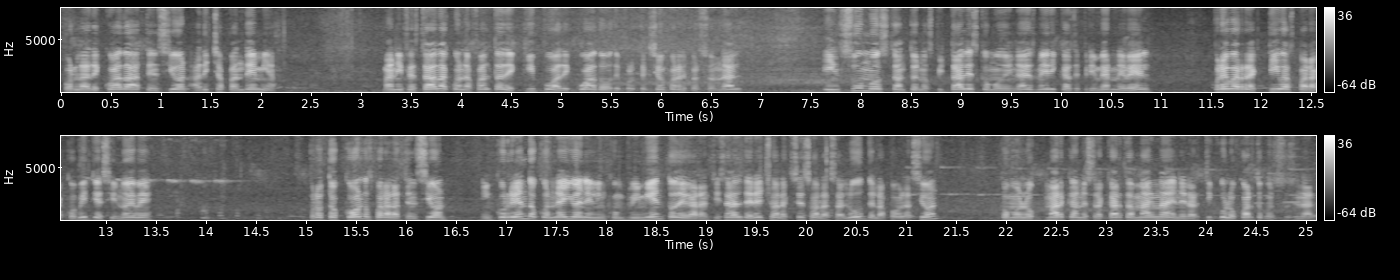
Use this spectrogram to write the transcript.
por la adecuada atención a dicha pandemia, manifestada con la falta de equipo adecuado de protección para el personal, insumos tanto en hospitales como en unidades médicas de primer nivel, pruebas reactivas para COVID-19, protocolos para la atención, incurriendo con ello en el incumplimiento de garantizar el derecho al acceso a la salud de la población, como lo marca nuestra Carta Magna en el artículo 4 constitucional.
